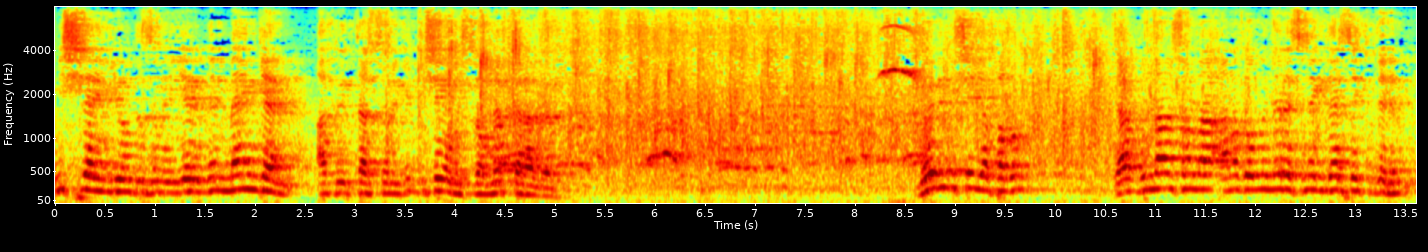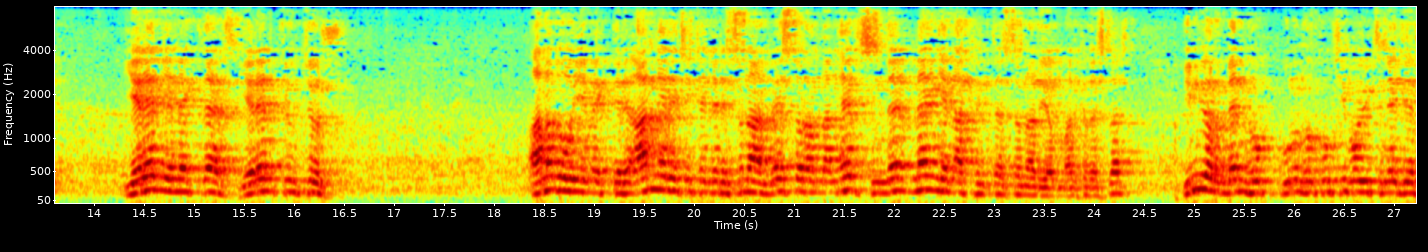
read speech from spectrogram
Michelin yıldızının yerine Mengen akreditasyonu gibi bir şey oluşturalım hep beraber. Böyle bir şey yapalım. Ya bundan sonra Anadolu'nun neresine gidersek gidelim. Yerel yemekler, yerel kültür, Anadolu yemekleri, anne reçeteleri sunan restoranların hepsinde Mengen akreditasyonu arayalım arkadaşlar. Bilmiyorum ben bunun hukuki boyutu nedir,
